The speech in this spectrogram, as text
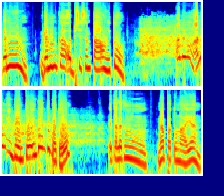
Ganun. Ganun ka obsess ang taong ito. Anong anong invento? Invento ba to? eh talagang napatunayan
